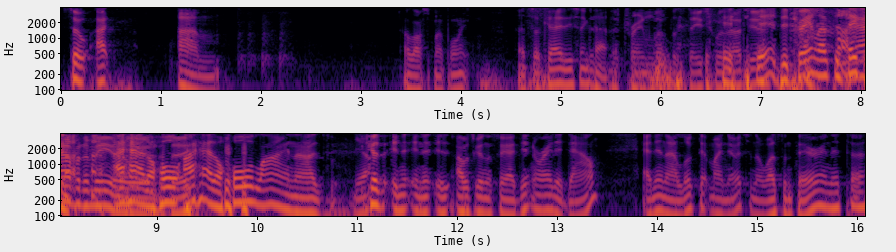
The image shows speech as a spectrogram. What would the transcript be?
So I, um, I lost my point. That's okay. These things happen. The train left the station without you. Yeah, the train left the station. happened to me I had a whole. today. I had a whole line. I was Yeah. because and, and I was going to say I didn't write it down, and then I looked at my notes and it wasn't there, and it uh,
